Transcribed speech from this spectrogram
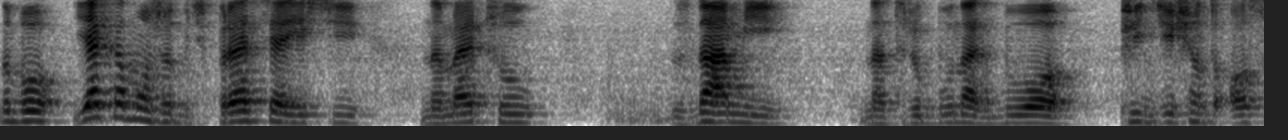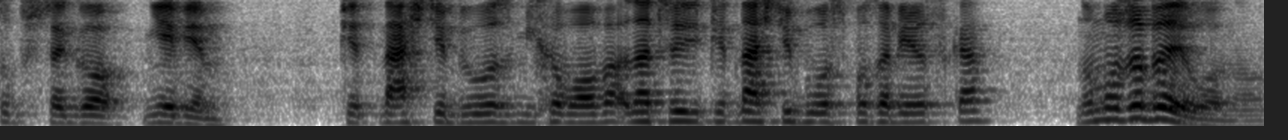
no bo jaka może być presja, jeśli na meczu z nami na trybunach było 50 osób, z czego, nie wiem, 15 było z Michałowa, znaczy 15 było z Pozabielska? No może było, no.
